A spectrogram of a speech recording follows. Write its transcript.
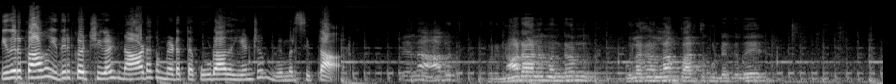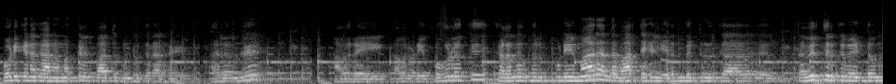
இதற்காக எதிர்க்கட்சிகள் நாடகம் நடத்தக்கூடாது என்றும் விமர்சித்தார். இதெல்லாம் ஆபத்து ஒரு நாடாளுமன்றம் உலகமெல்லாம் பார்த்து கொண்டிருக்குது. கோடிக்கணக்கான மக்கள் பார்த்து கொண்டிருக்கிறார்கள். அதில் வந்து அவரை அவருடைய புகழுக்கு களங்கக்கூடிய அந்த வார்த்தைகள் இடம்பெற்றிருக்க தவிர்த்திருக்க வேண்டும்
